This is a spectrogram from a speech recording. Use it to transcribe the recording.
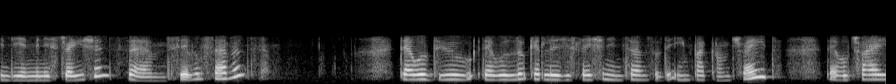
in the administrations, um, civil servants. They will do. They will look at legislation in terms of the impact on trade. They will try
